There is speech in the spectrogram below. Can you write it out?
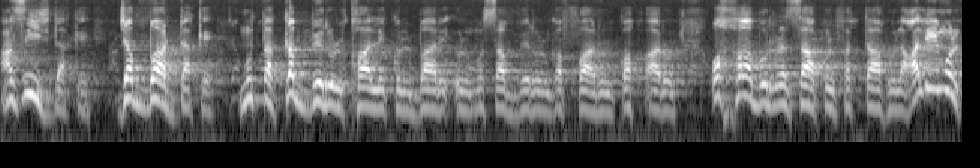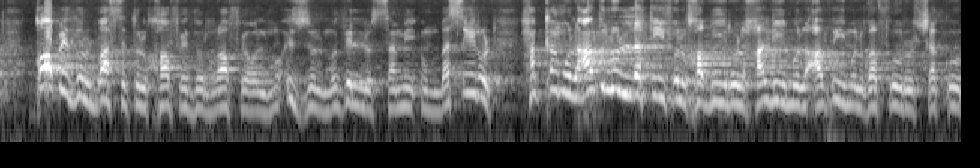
আজিজ ডাকে জব্বার ডাকে মুতাকব্বিরুল খালিকুল বারিউল মুসাব্বিরুল গফফারুল কহ্হারুল ওয়াহাবুর রাজ্জাকুল ফাত্তাহুল আলিমুল قابض الباسط الخافض الرافع المؤز المذل السميع بصير الحكم العدل اللطيف الخبير الحليم العظيم الغفور الشكور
